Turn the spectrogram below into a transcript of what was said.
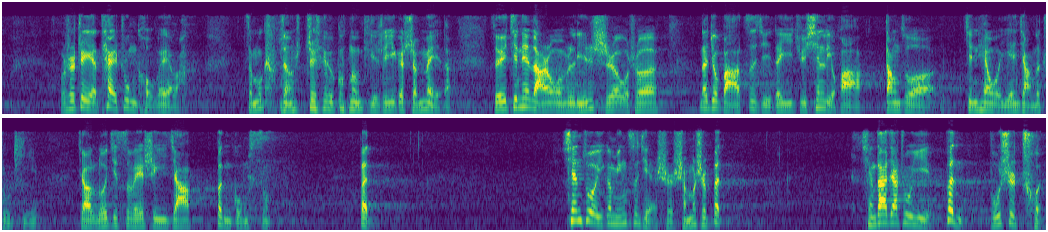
我说这也太重口味了，怎么可能这个共同体是一个审美的？所以今天早上我们临时我说，那就把自己的一句心里话当做今天我演讲的主题，叫“逻辑思维是一家笨公司”，笨。先做一个名词解释，什么是笨？请大家注意，笨不是蠢。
